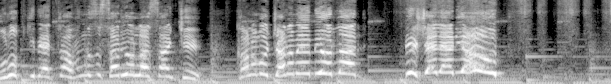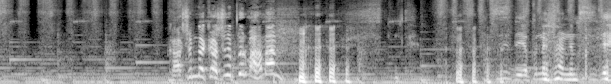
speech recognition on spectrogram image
Bulut gibi etrafımızı sarıyorlar sanki. Kanımı canımı emiyorlar. Bir şeyler yap. Karşımda kaşınıp durma Haman. Siz de yapın efendim siz de.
